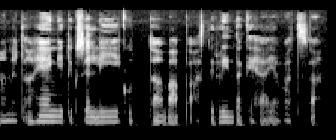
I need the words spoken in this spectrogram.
Annetaan hengityksen liikuttaa vapaasti rintakehää ja vatsaa.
